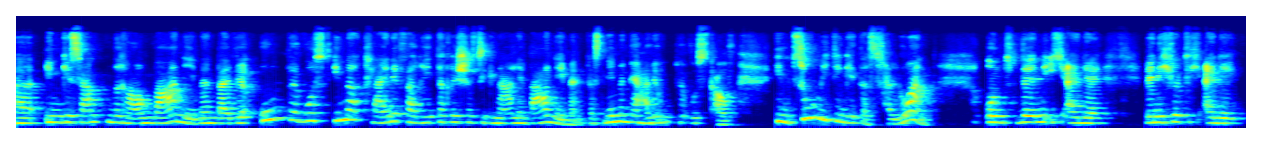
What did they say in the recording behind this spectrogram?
äh, im gesamten Raum wahrnehmen, weil wir unbewusst immer kleine verräterische Signale wahrnehmen. Das nehmen wir alle unbewusst auf. Im Zoom-Meeting geht das verloren. Und wenn ich eine, wenn ich wirklich eine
